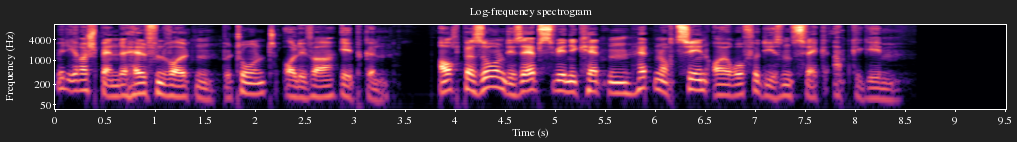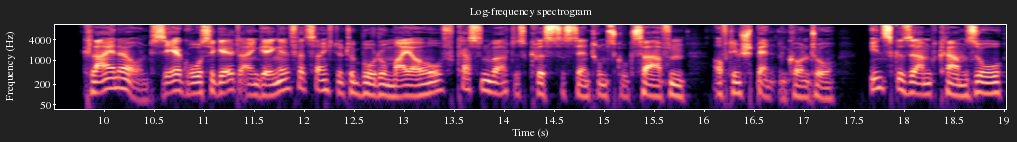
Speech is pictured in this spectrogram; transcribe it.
mit ihrer Spende helfen wollten, betont Oliver Ebgen. Auch Personen, die selbst wenig hätten, hätten noch 10 Euro für diesen Zweck abgegeben. Kleine und sehr große Geldeingänge verzeichnete Bodo Meierhof, Kassenwart des Christuszentrums Cuxhaven, auf dem Spendenkonto. Insgesamt kam so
